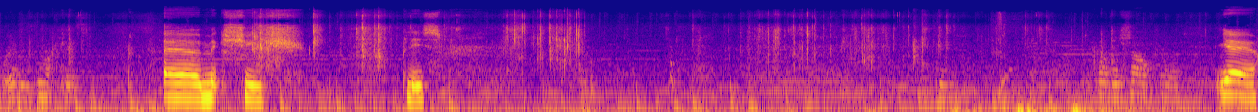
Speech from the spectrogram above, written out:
whatever the rack is. uh, mixed sheesh, please. Have a shower first. Yeah.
